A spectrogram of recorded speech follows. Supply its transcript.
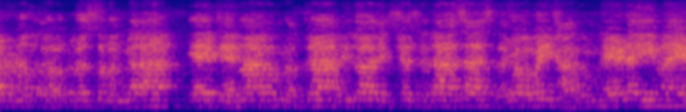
अरुणमुतरुद्रस्य मङ्गलः ये चेमागं रुद्राभितो दिक्ष्यश्रुता सहस्रयो वैशाखं हेडयीमहे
